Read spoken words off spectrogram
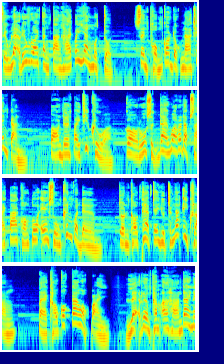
สิวและริ้วรอยต่างๆ หายไปอย่างหมดจด เส้นผมก็ดกหนาเช่นกัน ตอนเดินไปที่ครัว ก็รู้สึกได้ว่าระดับสายตาของตัวเองสูงขึ้นกว่าเดิม จนเขาแทบจะหยุดชะงักอีกครั้ง แต่เขาก็ก้าวออกไป และเริ่มทำอาหารได้ใน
